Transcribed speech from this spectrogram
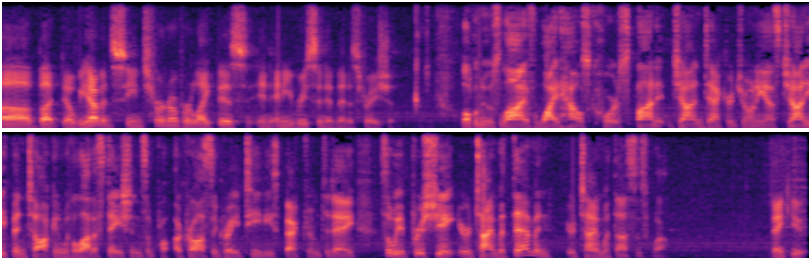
uh, but uh, we haven't seen turnover like this in any recent administration. Local News Live White House correspondent John Decker joining us. John, you've been talking with a lot of stations across the great TV spectrum today, so we appreciate your time with them and your time with us as well. Thank you.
